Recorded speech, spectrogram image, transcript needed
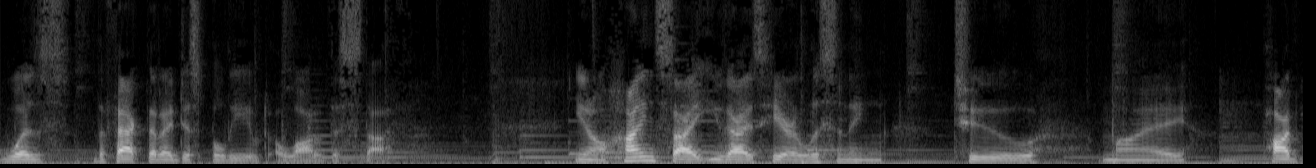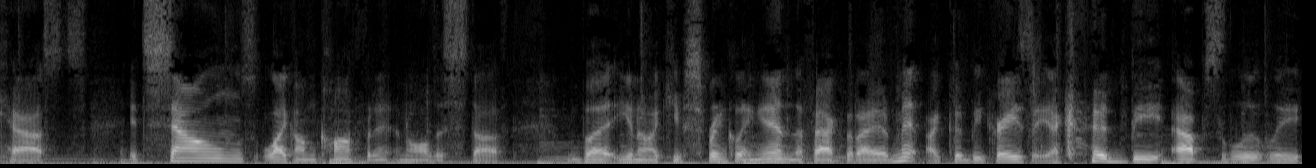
was the fact that I disbelieved a lot of this stuff. You know, hindsight, you guys here listening to my podcasts, it sounds like I'm confident in all this stuff. But you know i keep sprinkling in the fact that i admit i could be crazy. I could be absolutely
